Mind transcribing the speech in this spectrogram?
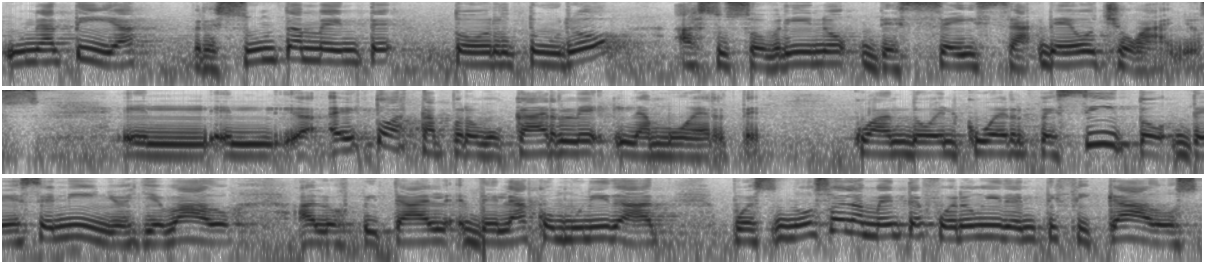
una tía presuntamente torturó a su sobrino de, seis, de ocho años. esto hasta provocarle la muerte cuando el cuerpecito de ese niño es llevado al hospital de la comunidad, pues no solamente fueron identificados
